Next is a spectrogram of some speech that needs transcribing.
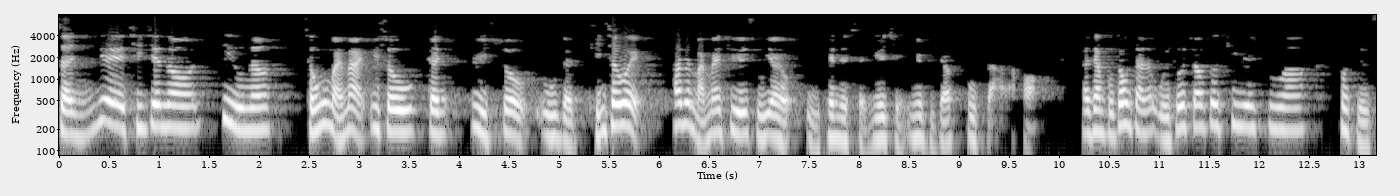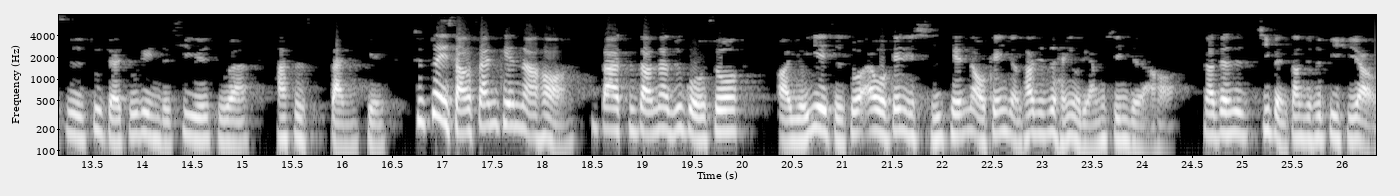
审阅期间哦。例如呢，成屋买卖、预售屋跟预售屋的停车位，它的买卖契约书要有五天的审阅期，因为比较复杂了哈。那像不动产的委托销售契约书啊，或者是住宅租赁的契约书啊，它是三天，是最少三天呐哈。大家知道，那如果说啊有业者说，哎我给你十天，那我跟你讲，他就是很有良心的哈。那但是基本上就是必须要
